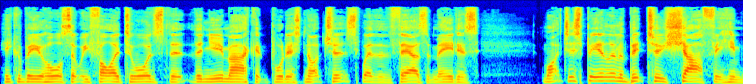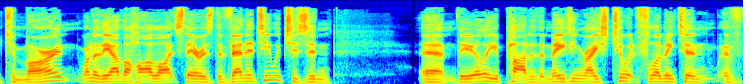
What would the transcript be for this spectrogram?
He could be a horse that we follow towards the, the Newmarket Buenos Noches, whether the 1,000 metres might just be a little bit too sharp for him tomorrow. One of the other highlights there is the Vanity, which is in um, the earlier part of the meeting race two at Flemington. We've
